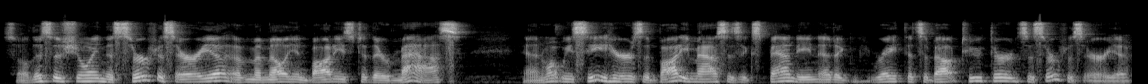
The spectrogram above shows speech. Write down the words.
So this is showing the surface area of mammalian bodies to their mass. And what we see here is the body mass is expanding at a rate that's about two-thirds the surface area.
